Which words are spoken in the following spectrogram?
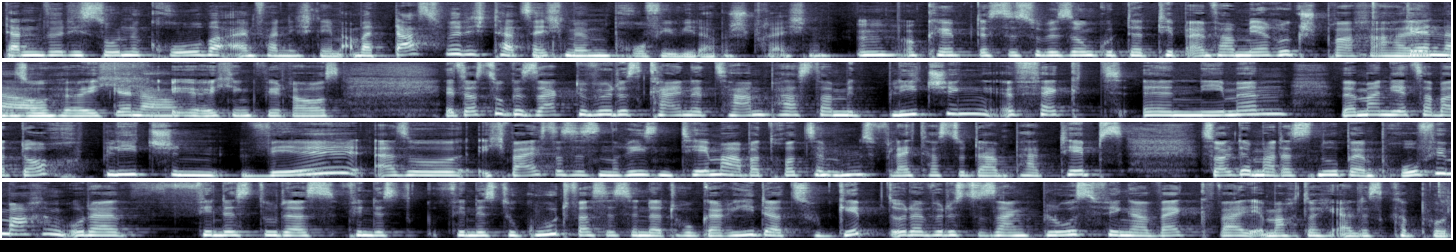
dann würde ich so eine grobe einfach nicht nehmen. Aber das würde ich tatsächlich mit einem Profi wieder besprechen. Mm, okay, das ist sowieso ein guter Tipp. Einfach mehr Rücksprache halten. Genau, so höre ich, genau. höre ich irgendwie raus. Jetzt hast du gesagt, du würdest keine Zahnpasta mit Bleaching-Effekt äh, nehmen. Wenn man jetzt aber doch bleachen will, also ich weiß, das ist ein Riesenthema, aber trotzdem, mhm. vielleicht hast du da ein paar Tipps. Sollte man das nur beim Profi machen oder Findest du das, findest, findest du gut, was es in der Drogerie dazu gibt? Oder würdest du sagen, bloß Finger weg, weil ihr macht euch alles kaputt?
